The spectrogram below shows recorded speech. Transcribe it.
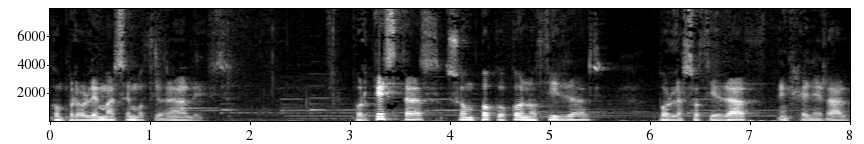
con problemas emocionales, porque éstas son poco conocidas por la sociedad en general,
